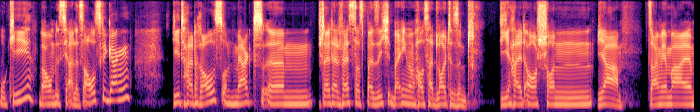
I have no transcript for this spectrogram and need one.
okay, warum ist hier alles ausgegangen? Geht halt raus und merkt, ähm, stellt halt fest, dass bei sich, bei ihm im Haus halt Leute sind, die halt auch schon, ja, sagen wir mal,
